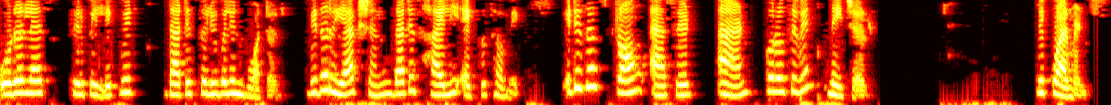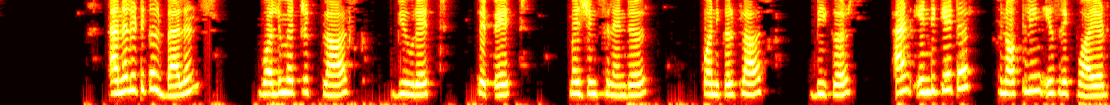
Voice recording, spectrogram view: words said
odorless, syrupy liquid that is soluble in water with a reaction that is highly exothermic. It is a strong acid and corrosive in nature. Requirements Analytical balance, volumetric flask, burette, pipette, measuring cylinder, conical flask, beakers and indicator phenolphthalein is required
